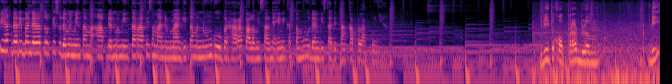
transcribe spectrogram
Pihak dari Bandara Turki sudah meminta maaf dan meminta Raffi sama Nagita menunggu berharap kalau misalnya ini ketemu dan bisa ditangkap pelakunya Jadi itu koper belum jadi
